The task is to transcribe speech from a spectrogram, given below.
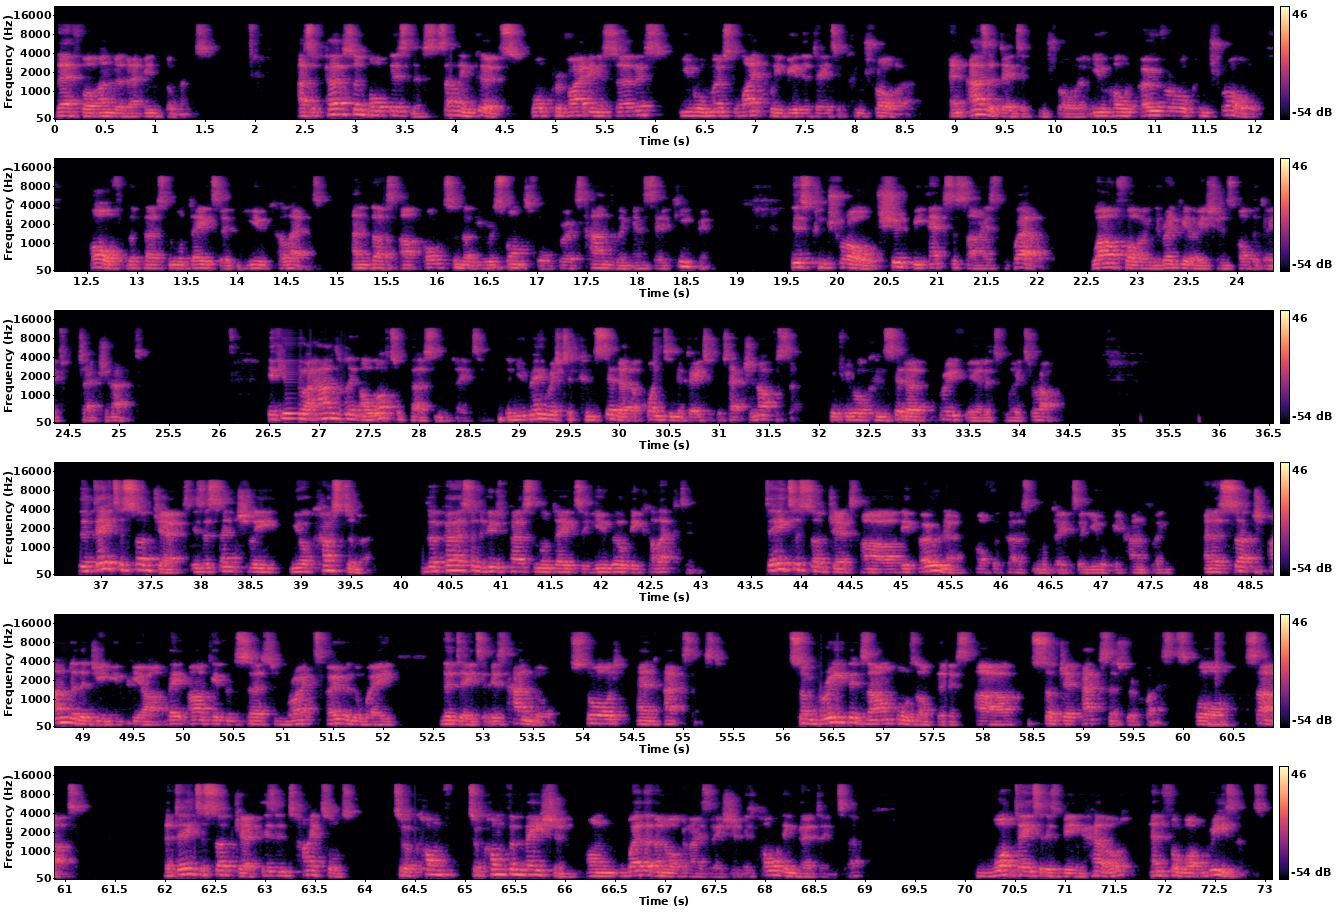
therefore under their influence. As a person or business selling goods or providing a service, you will most likely be the data controller. And as a data controller, you hold overall control of the personal data you collect and thus are ultimately responsible for its handling and safekeeping. This control should be exercised well while following the regulations of the Data Protection Act. If you are handling a lot of personal data, then you may wish to consider appointing a data protection officer, which we will consider briefly a little later on. The data subject is essentially your customer, the person whose personal data you will be collecting. Data subjects are the owner of the personal data you will be handling, and as such, under the GDPR, they are given certain rights over the way the data is handled, stored, and accessed. Some brief examples of this are subject access requests, or SARS. A data subject is entitled to a, to confirmation on whether an organization is holding their data, what data is being held, and for what reasons.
